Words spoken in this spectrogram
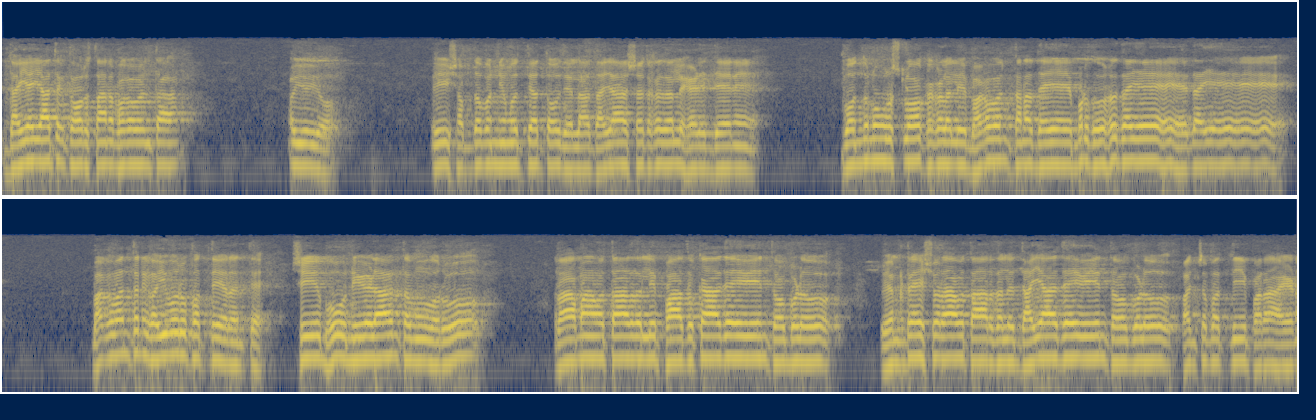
ದಯ ಯಾತಕ್ಕೆ ತೋರಿಸ್ತಾನೆ ಭಗವಂತ. ಅಯ್ಯಯ್ಯೋ, ಈ ಶಬ್ದವನ್ನು ಇವತ್ತು ಎತ್ತೋದಿಲ್ಲ ದಯಾ ಶತಕದಲ್ಲಿ ಹೇಳಿದ್ದೇನೆ. ಒಂದು ನೂರು ಶ್ಲೋಕಗಳಲ್ಲಿ ಭಗವಂತನ ದಯೆ ಮೃದು ಹೃದಯೇ ದಯೆ. ಭಗವಂತನಿಗೆ ಐವರು ಪತ್ನಿಯರಂತೆ. ಶ್ರೀ ಭೂ ನೀಳ ಅಂತ ಮೂವರು. ರಾಮಾವತಾರದಲ್ಲಿ ಪಾದುಕಾದೇವಿ ಅಂತ ಒಬ್ಬಳು. ವೆಂಕಟೇಶ್ವರ ಅವತಾರದಲ್ಲಿ ದಯಾದೇವಿ ಅಂತ ಒಬ್ಬಳು. ಪಂಚಪತ್ನಿ ಪರಾಯಣ.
